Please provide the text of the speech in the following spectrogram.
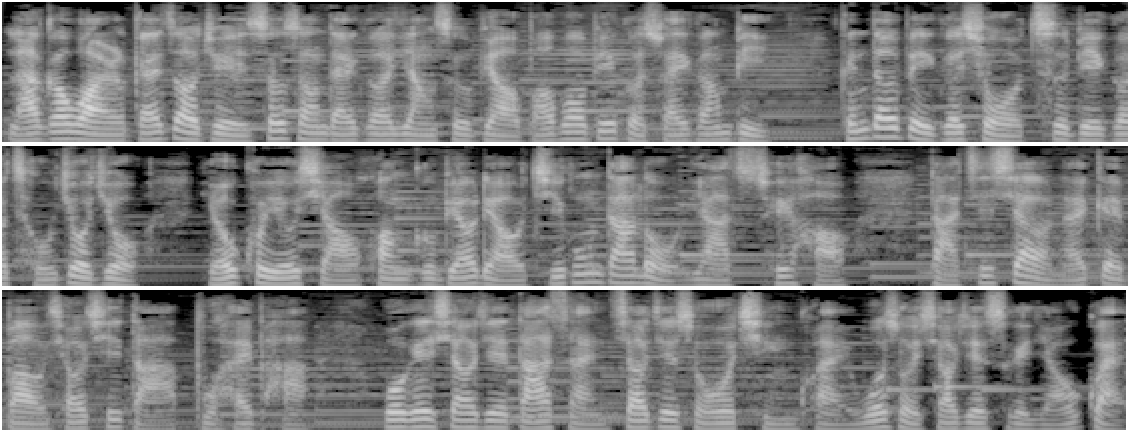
那个娃儿该遭绝，手上戴个洋手表，包包别个甩钢笔，跟到别个学，吃别个臭脚脚。又哭又笑，黄狗飙尿，鸡公打锣，牙齿吹号，大欺小，赖格宝，小欺大，不害怕。我给小姐打伞，小姐说我勤快，我说小姐是个妖怪。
